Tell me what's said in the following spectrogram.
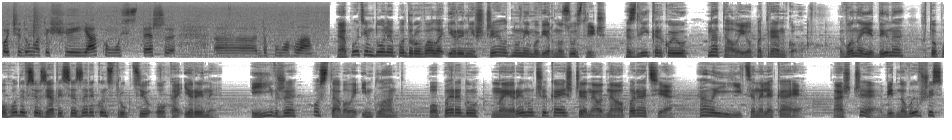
хочу думати, що і я комусь теж допомогла. А потім доля подарувала Ірині ще одну неймовірну зустріч з лікаркою Наталією Петренко. Вона єдина, хто погодився взятися за реконструкцію ока Ірини. Їй вже поставили імплант. Попереду на Ірину чекає ще не одна операція, але її це не лякає. А ще, відновившись,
